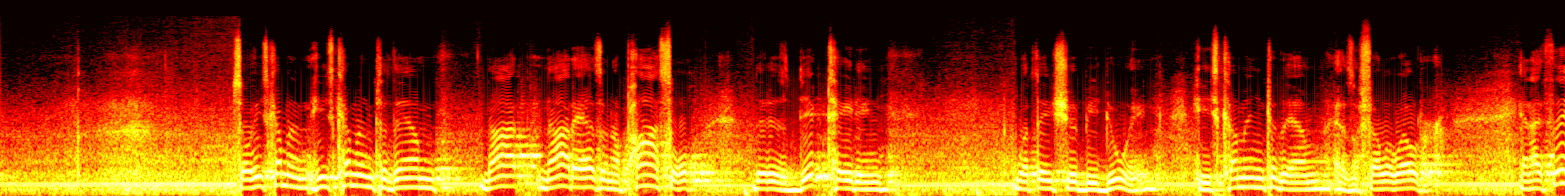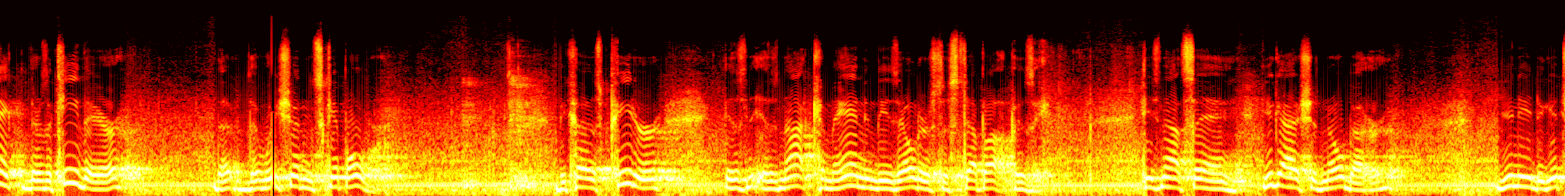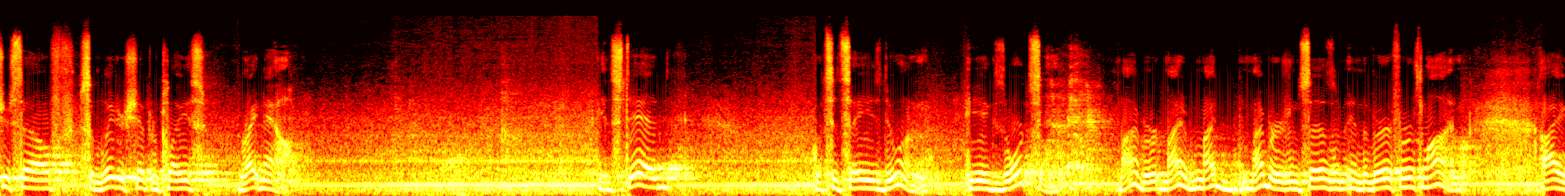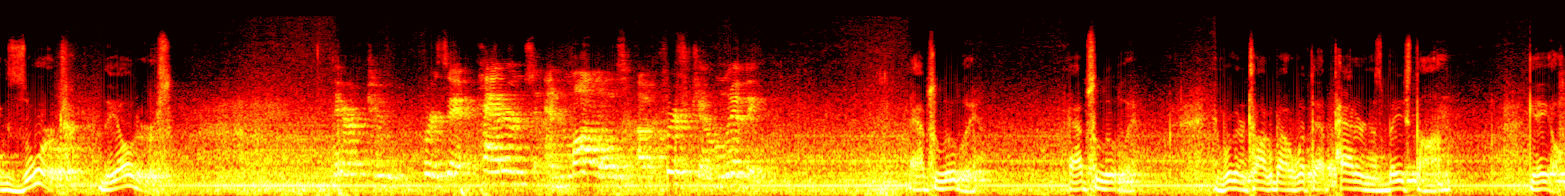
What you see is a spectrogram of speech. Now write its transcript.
So he's coming, he's coming to them not, not as an apostle that is dictating what they should be doing. He's coming to them as a fellow elder. And I think there's a key there that, that we shouldn't skip over. Because Peter is, is not commanding these elders to step up, is he? He's not saying, you guys should know better. you need to get yourself some leadership in place right now. Instead, what's it say he's doing? He exhorts them. My, ver- my, my, my version says in, in the very first line, I exhort the elders. They're to present patterns and models of Christian living. Absolutely. Absolutely. And we're going to talk about what that pattern is based on. Gail.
